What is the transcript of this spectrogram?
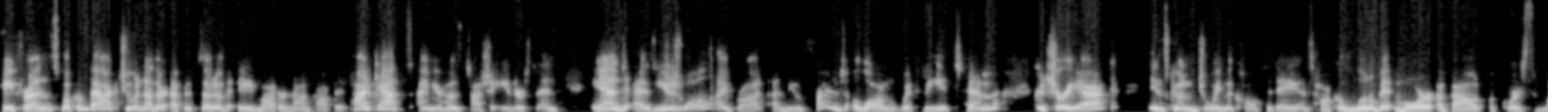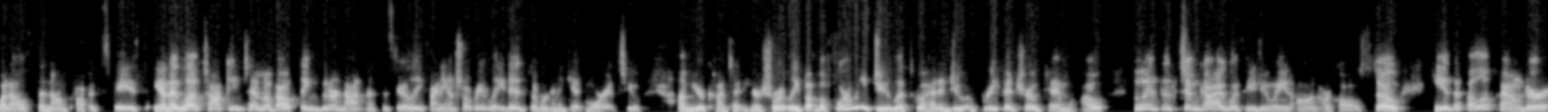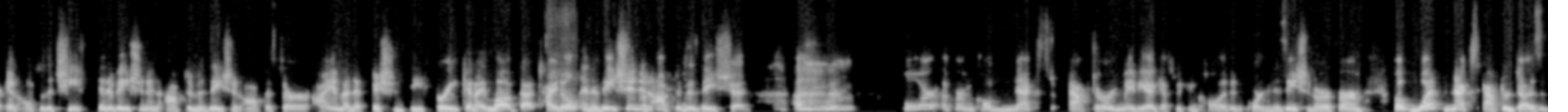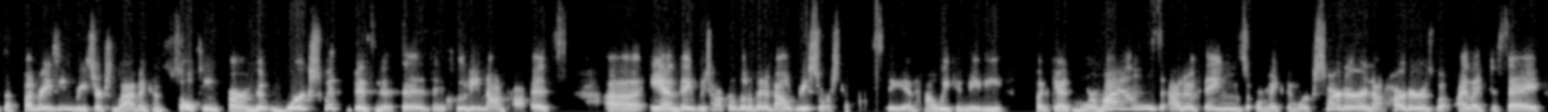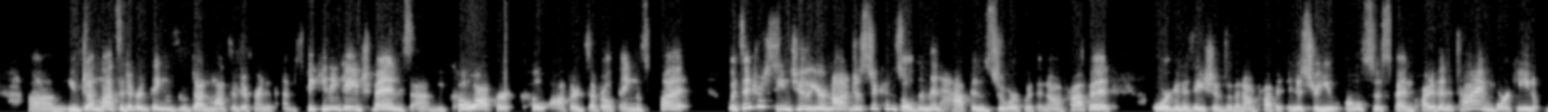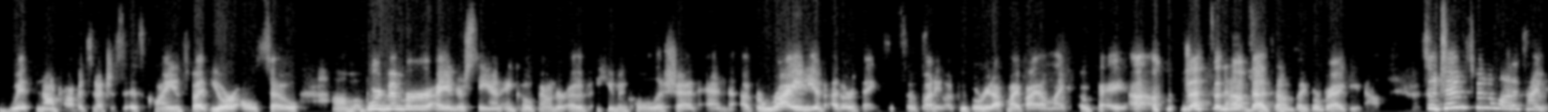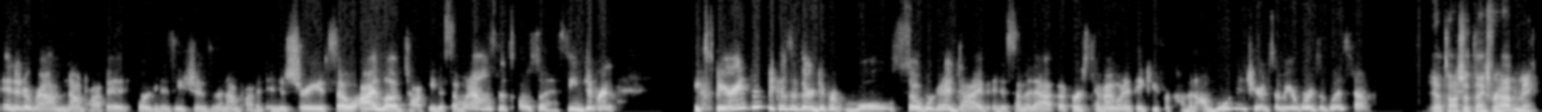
Hey, friends, welcome back to another episode of A Modern Nonprofit Podcast. I'm your host, Tasha Anderson. And as usual, I brought a new friend along with me. Tim Kachuriak is going to join the call today and talk a little bit more about, of course, what else, the nonprofit space. And I love talking to him about things that are not necessarily financial related. So we're going to get more into um, your content here shortly. But before we do, let's go ahead and do a brief intro, Tim. How who is this Tim guy? What's he doing on our calls? So he is a fellow founder and also the Chief Innovation and Optimization Officer. I am an efficiency freak and I love that title Innovation and Optimization. Um, for a firm called Next After, maybe I guess we can call it an organization or a firm. But what NextAfter does is a fundraising research lab and consulting firm that works with businesses, including nonprofits. Uh, and they, we talk a little bit about resource capacity and how we can maybe but get more miles out of things or make them work smarter and not harder is what I like to say. Um, you've done lots of different things. You've done lots of different um, speaking engagements. Um, you've co-authored, co-authored several things. But what's interesting too, you're not just a consultant that happens to work with a nonprofit organizations or the nonprofit industry, you also spend quite a bit of time working with nonprofits, not just as clients, but you're also um, a board member, I understand, and co founder of Human Coalition and a variety of other things. It's so funny when people read off my bio, I'm like, okay, uh, that's enough. That sounds like we're bragging now. So Tim spent a lot of time in and around nonprofit organizations in the nonprofit industry. So I love talking to someone else that's also seen different experiences because of their different roles. So we're going to dive into some of that. But first, Tim, I want to thank you for coming on board and sharing some of your words of wisdom. Yeah, Tasha, thanks for having me.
